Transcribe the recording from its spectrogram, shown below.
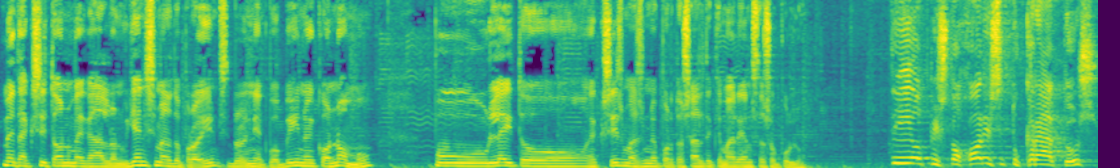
μεταξύ των μεγάλων. Βγαίνει σήμερα το πρωί, στην πρωινή εκπομπή, είναι ο οικονόμου που λέει το εξής μαζί με Πορτοσάλτε και Μαρία Στασοπούλου. Τι οπισθοχώρηση του κράτους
